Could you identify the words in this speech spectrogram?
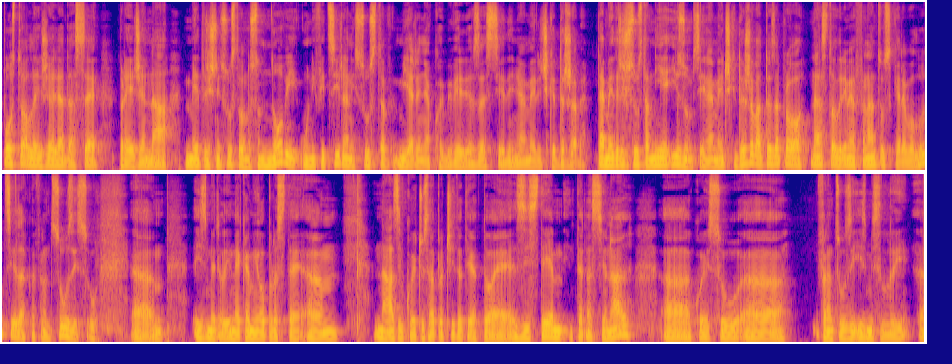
postojala je želja da se pređe na metrični sustav, odnosno novi unificirani sustav mjerenja koji bi vidio za Sjedinje američke države. Taj metrični sustav nije izum Sjedinja američkih država, to je zapravo nastao vrijeme francuske revolucije, dakle Francuzi su um, izmjerili, neka mi oproste naziv koji ću sad pročitati, a to je System International, koji su Francuzi izmislili uh,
